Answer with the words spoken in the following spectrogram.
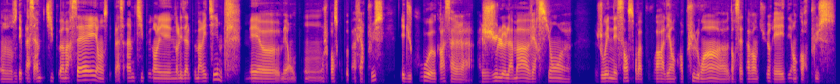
On se déplace un petit peu à Marseille, on se déplace un petit peu dans les dans les Alpes-Maritimes, mais euh, mais on, je pense qu'on peut pas faire plus. Et du coup, grâce à, à, Jules Lama version jouet de naissance, on va pouvoir aller encore plus loin dans cette aventure et aider encore plus.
